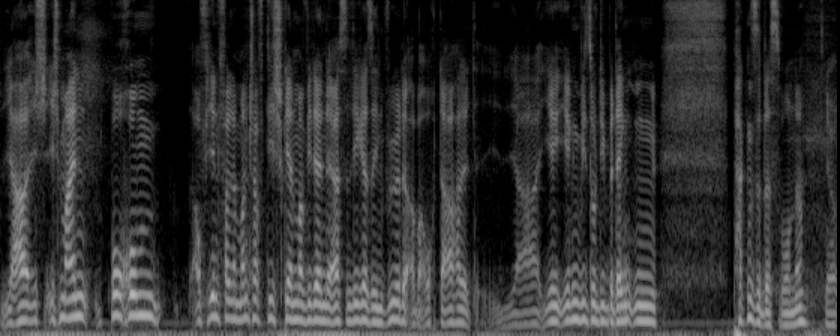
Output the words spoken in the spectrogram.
ja, ich, ich meine, Bochum auf jeden Fall eine Mannschaft, die ich gerne mal wieder in der ersten Liga sehen würde, aber auch da halt, ja, irgendwie so die Bedenken, packen sie das so, ne? Ja.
